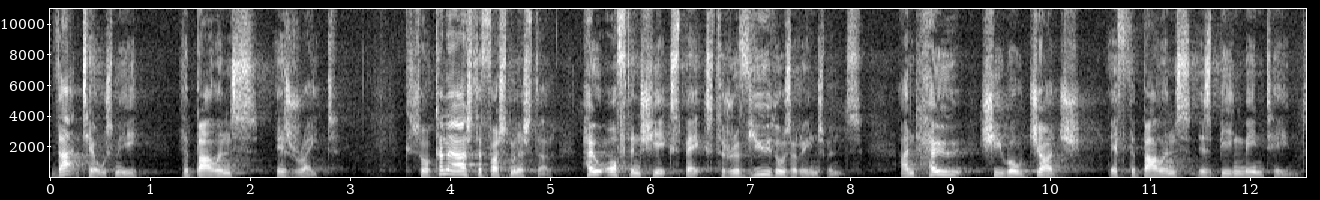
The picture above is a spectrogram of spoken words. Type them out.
That tells me the balance is right. So can I ask the First Minister how often she expects to review those arrangements and how she will judge if the balance is being maintained?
